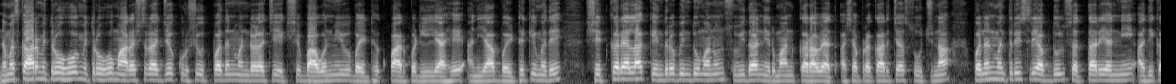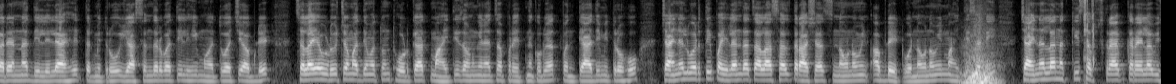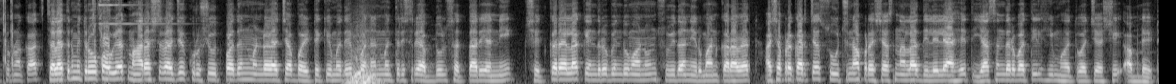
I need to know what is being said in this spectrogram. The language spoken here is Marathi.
नमस्कार मित्रो हो मित्रो हो महाराष्ट्र राज्य कृषी उत्पादन मंडळाची एकशे बावन्नवी बैठक पार पडलेली आहे आणि या बैठकीमध्ये शेतकऱ्याला केंद्रबिंदू मानून सुविधा निर्माण कराव्यात अशा प्रकारच्या सूचना पणन मंत्री श्री अब्दुल सत्तार यांनी अधिकाऱ्यांना दिलेल्या आहेत. तर मित्रो हो, या संदर्भातील ही महत्त्वाची अपडेट चला या व्हिडिओच्या माध्यमातून थोडक्यात माहिती जाणून घेण्याचा प्रयत्न करूयात. पण त्याआधी मित्र हो चॅनलवरती पहिल्यांदाच आला असाल तर अशाच नवनवीन अपडेट व नवनवीन माहितीसाठी चॅनलला नक्की सबस्क्राईब करायला विसरू नका चला तर मित्र पाहूयात महाराष्ट्र राज्य कृषी उत्पादन मंडळाच्या बैठकीमध्ये पणन मंत्री श्री अब्दुल सत्तार यांनी शेतकऱ्याला केंद्रबिंदू मानून सुविधा निर्माण कराव्यात अशा प्रकारच्या सूचना प्रशासनाला दिलेल्या आहेत. या संदर्भातील ही महत्त्वाची अशी अपडेट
